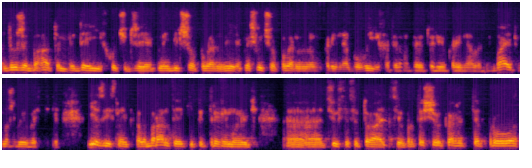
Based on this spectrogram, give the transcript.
Дуже багато людей хочуть вже як найбільшого повернення, як найшвидшого повернення в Україну або виїхати на територію України, але не мають можливості. Є, звісно, і колаборанти, які підтримують е, цю ситуацію. Про те, що ви кажете про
